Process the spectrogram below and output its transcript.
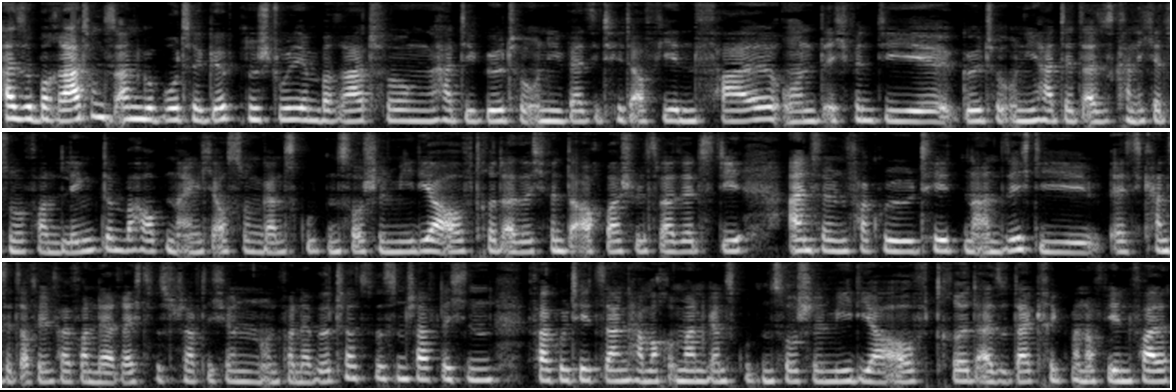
Also Beratungsangebote gibt, eine Studienberatung hat die Goethe-Universität auf jeden Fall und ich finde, die Goethe-Uni hat jetzt, also das kann ich jetzt nur von LinkedIn behaupten, eigentlich auch so einen ganz guten Social-Media-Auftritt. Also ich finde auch beispielsweise jetzt die einzelnen Fakultäten an sich, die, ich kann es jetzt auf jeden Fall von der rechtswissenschaftlichen und von der wirtschaftswissenschaftlichen Fakultät sagen, haben auch immer einen ganz guten Social-Media-Auftritt. Also da kriegt man auf jeden Fall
